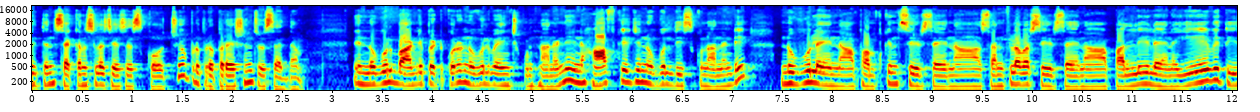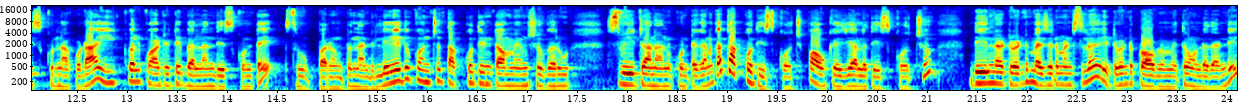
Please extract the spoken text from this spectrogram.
విత్ ఇన్ సెకండ్స్లో చేసేసుకోవచ్చు. ఇప్పుడు ప్రిపరేషన్ చూసేద్దాం. నేను నువ్వులు బాండి పెట్టుకుని నువ్వులు వేయించుకుంటున్నానండి. నేను హాఫ్ కేజీ నువ్వులు తీసుకున్నానండి. నువ్వులైనా పంప్కిన్ సీడ్స్ అయినా సన్ఫ్లవర్ సీడ్స్ అయినా పల్లీలైనా ఏవి తీసుకున్నా కూడా ఈక్వల్ క్వాంటిటీ బెల్లం తీసుకుంటే సూపర్ ఉంటుందండి. లేదు కొంచెం తక్కువ తింటాం మేము షుగరు స్వీట్ అని అనుకుంటే కనుక తక్కువ తీసుకోవచ్చు. పావు కేజీ అలా తీసుకోవచ్చు. దీనిలో అటువంటి మెజర్మెంట్స్లో ఎటువంటి ప్రాబ్లం అయితే ఉండదండి.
